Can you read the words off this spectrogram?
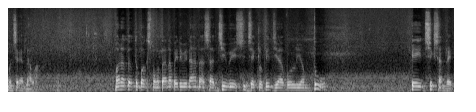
unsang adlaw. Mao na to tubag sa tanah pwede na sa Jewish Encyclopedia volume 2 page 600.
